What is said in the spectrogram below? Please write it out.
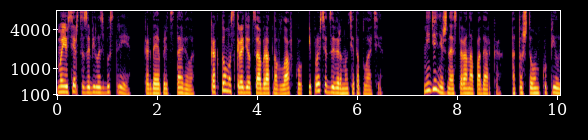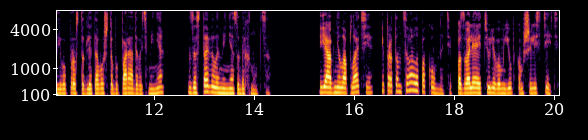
Мое сердце забилось быстрее, когда я представила, как Томас крадется обратно в лавку и просит завернуть это платье. Не денежная сторона подарка, а то, что он купил его просто для того, чтобы порадовать меня, заставило меня задохнуться. Я обняла платье и протанцевала по комнате, позволяя тюлевым юбкам шелестеть,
